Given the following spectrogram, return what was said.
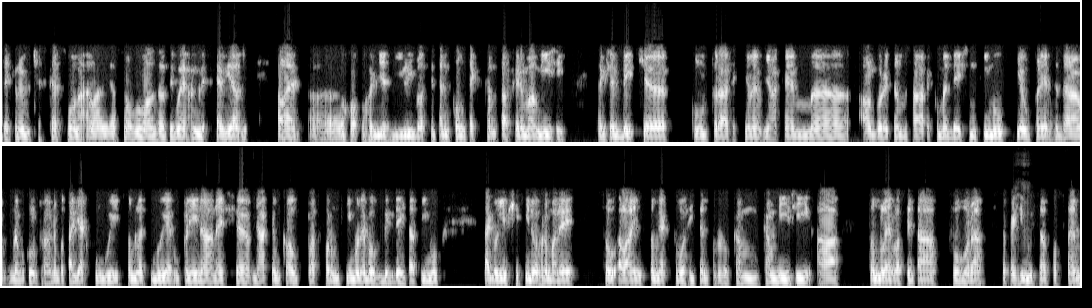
teď nevím české slovo na aligned, já se omlouvám za ty moje anglické výrazy, ale uh, ho, hodně sdílí vlastně ten kontext, kam ta firma míří. Takže byť uh, kultura, řekněme, v nějakém uh, algoritmu a recommendation týmu je úplně, nebo kultura, nebo tak, jak fungují. V tomhle týmu je úplně jiná než v nějakém cloud platform týmu nebo v big data týmu, tak oni všichni dohromady jsou aligned v tom, jak tvoří ten produkt, kam, kam míří a v tomhle je vlastně ta svoboda, to každý může dát po svém,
